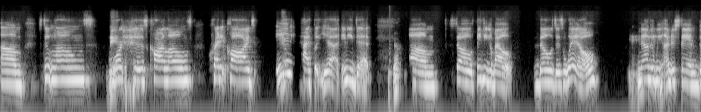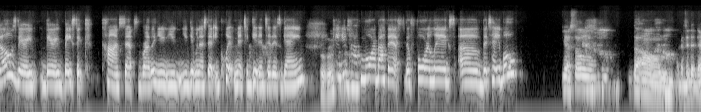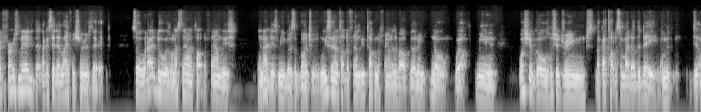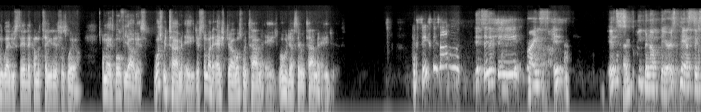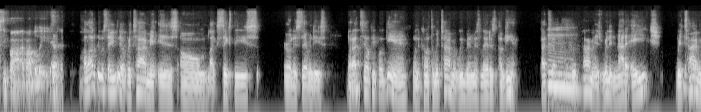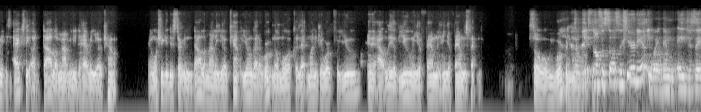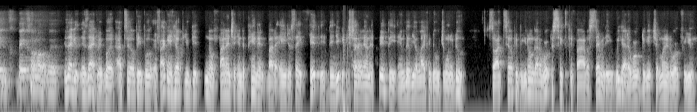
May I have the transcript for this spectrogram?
um, student loans, Debt. mortgages, car loans, credit cards, any type of, yeah, any debt. Yep. Um, so thinking about those as well, Mhm. now that we understand those very very basic concepts brother you you you giving us that equipment to get into this game Mhm. can you talk more about that the four legs of the table Yeah, so the um like I said that, that first leg, that like I said, that life insurance leg. So what I do is when I sit down and talk to families, and not just me, but it's a bunch of us. When we sit down and talk to families, we talking to families about building, you know, wealth. Meaning, what's your goals? What's your dreams? Like I talked to somebody the other day. I'm I'm glad you said that. I'm gonna tell you this as well. I'm gonna ask both of y'all this. What's retirement age? If somebody asked y'all what's retirement age, what would y'all say retirement age is? like 60 something It's 60 Right. It's It's okay. creeping up there. It's past 65, I believe. Yeah. A lot of people say, you know, retirement is um like 60s, early 70s. But I tell people again, when it comes to retirement, we've been misled again. I tell mm. people retirement is really not an age. Retirement is actually a dollar amount you need to have in your account. And once you get this certain dollar amount in your account, you don't got to work no more because that money can work for you and it outlive you and your family and your family's family. So what we working on based off of Social Security anyway, them ages they they come up with. Exactly, exactly. But I tell people if I can help you get you know financial independent by the age of say 50, then you can shut it down at 50 and live your life and do what you want to do. So I tell people you don't got to work to 65 or 70. We got to work to get your money to work for you.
